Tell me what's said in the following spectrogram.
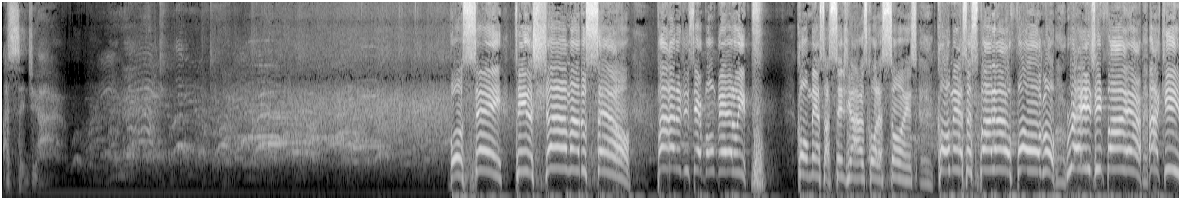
acendiar. Você tem a chama do céu. Para de ser bombeiro e começa a incendiar os corações, começa a espalhar o fogo, raging fire, aqui,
